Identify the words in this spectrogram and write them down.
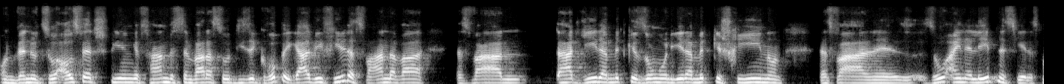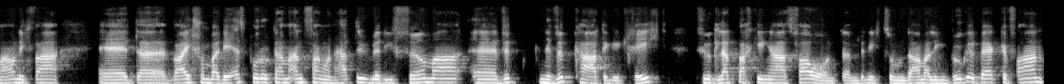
Und wenn du zu Auswärtsspielen gefahren bist, dann war das so diese Gruppe, egal wie viel das waren, da war, das waren, da hat jeder mitgesungen und jeder mitgeschrien und Das war eine, so ein Erlebnis jedes Mal. Und ich war, äh, da war ich schon bei DS-Produkte am Anfang und hatte über die Firma äh, VIP, eine VIP-Karte gekriegt für Gladbach gegen HSV. Und dann bin ich zum damaligen Bügelberg gefahren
